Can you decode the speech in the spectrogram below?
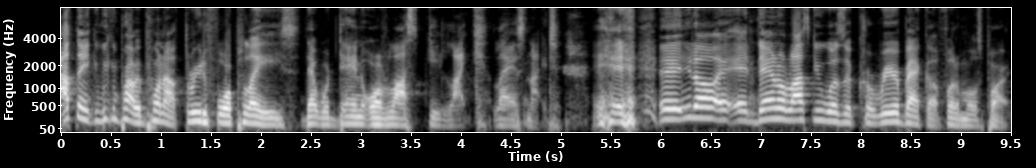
I think we can probably point out three to four plays that were Dan Orlovsky like last night. and, you know, and Dan Orlovsky was a career backup for the most part.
